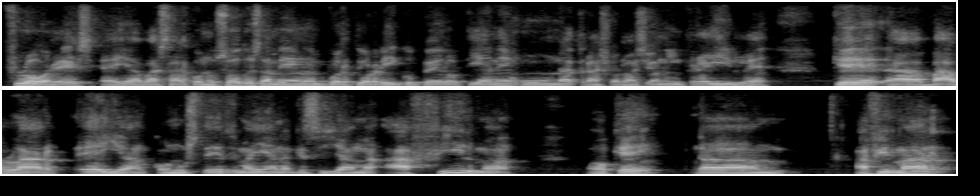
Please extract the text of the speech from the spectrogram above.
Flores. Ella va a estar con nosotros también en Puerto Rico, pero tiene una transformación increíble que uh, va a hablar ella con ustedes mañana que se llama Afirma, ¿ok? Afirmar,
